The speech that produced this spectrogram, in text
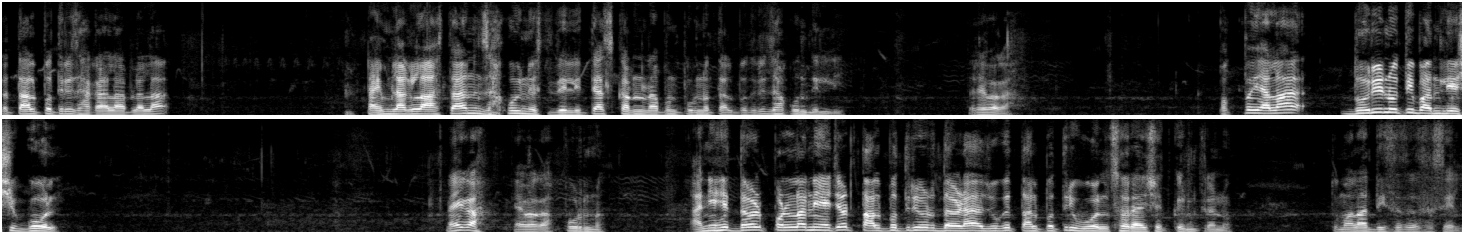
तर तालपत्री झाकायला आपल्याला टाईम लागला असता आणि झाकूही नसती दिली. त्याच कारणानं आपण पूर्ण तालपत्री झाकून दिली. तर हे बघा. फक्त याला दोरी नव्हती बांधली अशी गोल. नाही का? हे बघा पूर्ण. आणि हे दड पडला नाही याच्यावर तालपत्रीवर दड आहे. अजून तालपत्री ओलसर आहे शेतकरी मित्रांनो. तुम्हाला दिसतच असेल.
